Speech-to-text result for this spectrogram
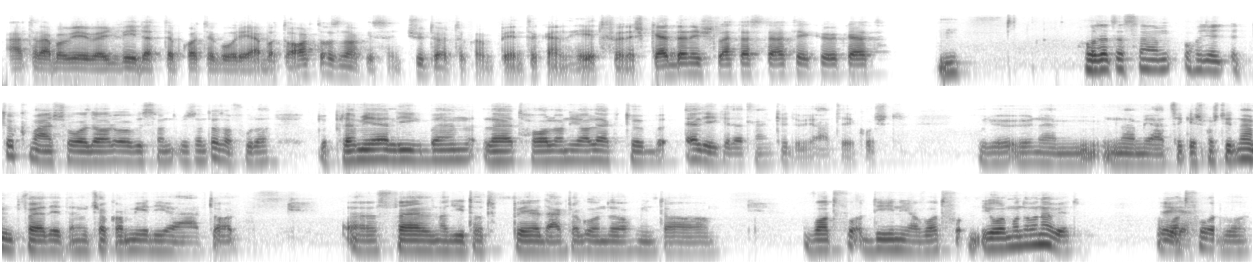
általában véve egy védettebb kategóriába tartoznak, hiszen csütörtökön, pénteken, hétfőn és kedden is letesztelték őket. Hm. Hozzáteszem, hogy egy, egy tök más oldalról viszont, viszont az a fura, hogy a Premier League-ben lehet hallani a legtöbb elégedetlenkedő játékost, hogy ő, ő nem, nem játszik. És most itt nem feltétlenül csak a média által felnagyított példákra gondolok, mint a Watford, Dini, a Watford, jól mondom a nevét? A Igen. Watfordból.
